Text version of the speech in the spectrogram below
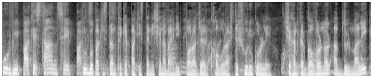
পূর্বী পাকিস্তান পূর্ব পাকিস্তান থেকে পাকিস্তানি সেনাবাহিনীর পরাজয়ের খবর আসতে শুরু করলে সেখানকার গভর্নর আব্দুল মালিক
